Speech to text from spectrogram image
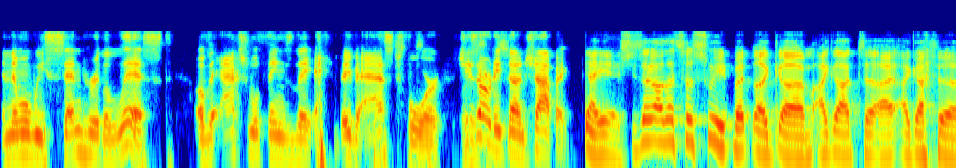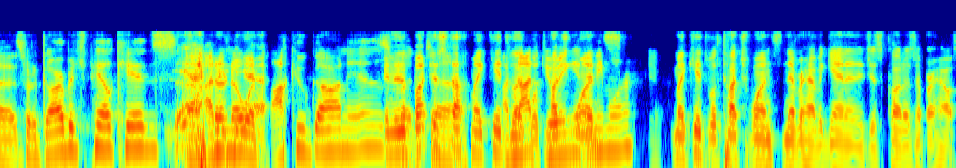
And then when we send her the list of the actual things they they've asked for, she's already done shopping. Yeah, yeah. She's like, oh, that's so sweet. But like, um, I got uh, I, I got uh, sort of garbage pail kids. Yeah, uh, I don't know yeah. what Bakugan is. And there's a bunch of stuff uh, my kids I'm like not will doing touch it once. anymore. My kids will touch once, never have again, and it just clutters up our house.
